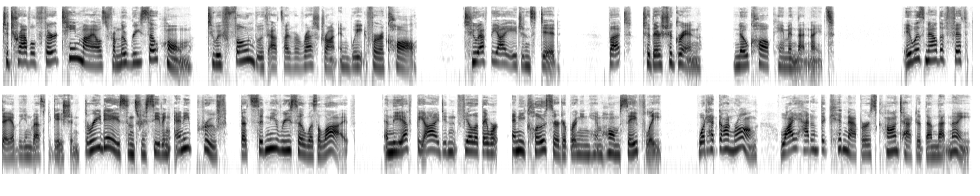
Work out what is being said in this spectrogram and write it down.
to travel 13 miles from the Reso home to a phone booth outside of a restaurant and wait for a call. Two FBI agents did, but to their chagrin, no call came in that night. It was now the fifth day of the investigation, three days since receiving any proof that Sidney Reso was alive, and the FBI didn't feel that they were any closer to bringing him home safely. What had gone wrong? Why hadn't the kidnappers contacted them that night?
